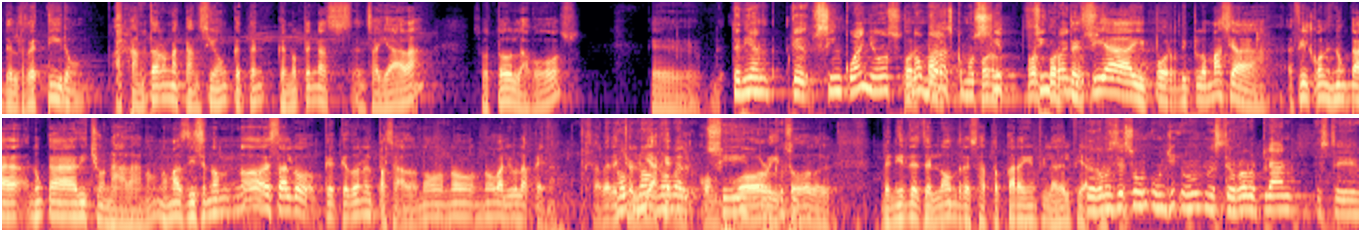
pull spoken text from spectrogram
del retiro a cantar una canción que, ten- que no tengas ensayada, sobre todo la voz, que Tenían que cinco años, no más, como por- siete, por cinco años. cortesía y por diplomacia, Phil Collins nunca, nunca ha dicho nada, ¿no? Nomás dice, no, no es algo que quedó en el pasado, no, no, no valió la pena pues, haber No, hecho el no, viaje no en el sí, Concorde y todo, venir desde Londres a tocar ahí en Filadelfia. Pero como pues, dices, un, un, un, este Robert Plant este,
